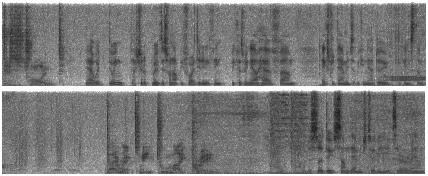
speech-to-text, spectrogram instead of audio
destroyed. Now we're doing. I should have moved this one up before I did anything because we now have um, extra damage that we can now do against them. Direct me to my prey. Just sort of do some damage to the units that are around.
